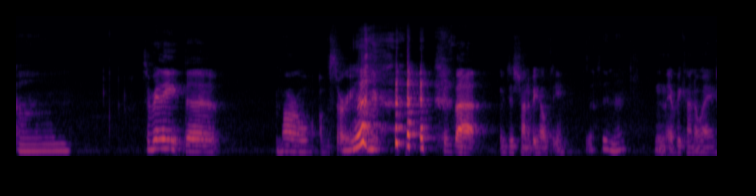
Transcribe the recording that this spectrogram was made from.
Um, So really, the moral of the story is that we're just trying to be healthy that's it, man. in every kind of way.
